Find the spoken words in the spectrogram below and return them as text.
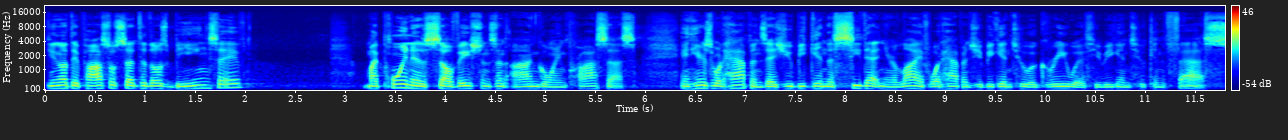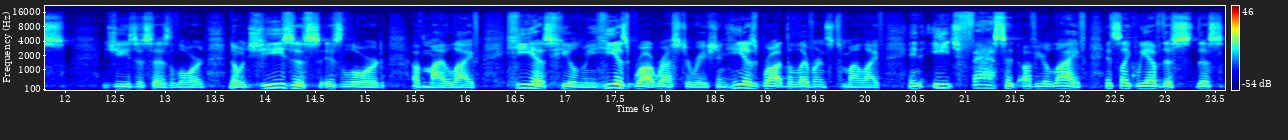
Do you know what the apostle said to those being saved? My point is salvation's an ongoing process. And here's what happens as you begin to see that in your life, what happens? You begin to agree with, you begin to confess Jesus as Lord. No, Jesus is Lord of my life. He has healed me. He has brought restoration. He has brought deliverance to my life. In each facet of your life, it's like we have this, this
